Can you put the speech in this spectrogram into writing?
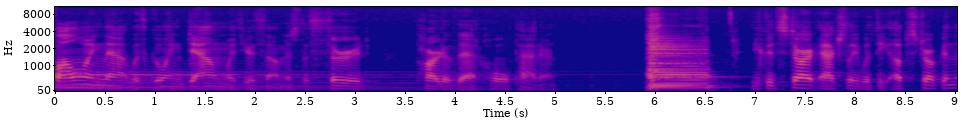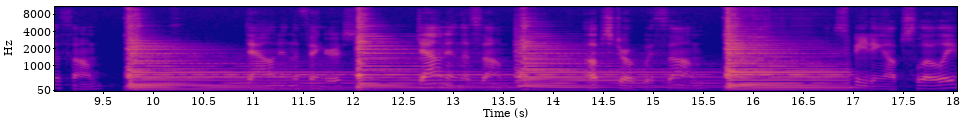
following that with going down with your thumb is the third part of that whole pattern. You could start actually with the upstroke in the thumb, down in the fingers, down in the thumb, upstroke with thumb, speeding up slowly.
